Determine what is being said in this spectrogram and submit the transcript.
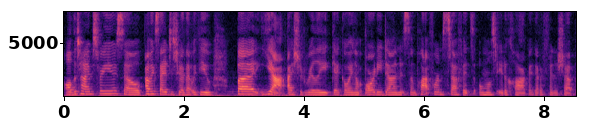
all the times for you. So I'm excited to share that with you. But yeah, I should really get going. I've already done some platform stuff. It's almost eight o'clock. I got to finish up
